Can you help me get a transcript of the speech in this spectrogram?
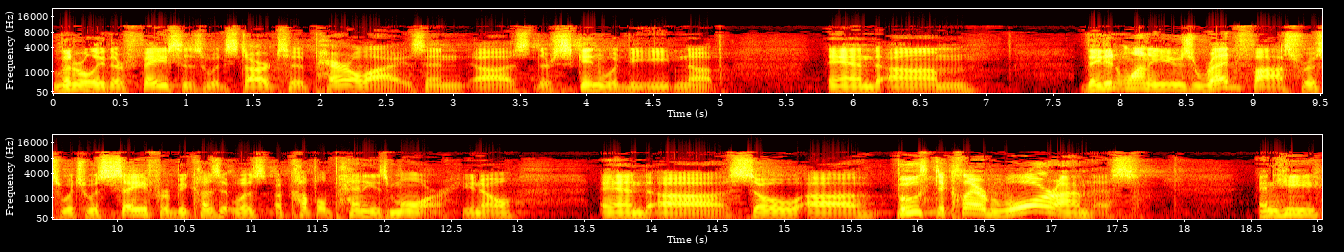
Literally, their faces would start to paralyze and uh, their skin would be eaten up. And um, they didn't want to use red phosphorus, which was safer because it was a couple pennies more, you know. And uh, so uh, Booth declared war on this. And he,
